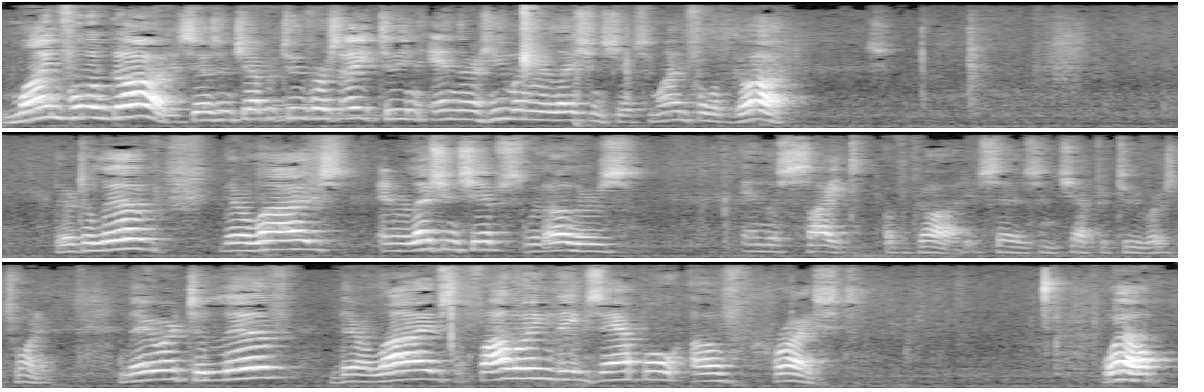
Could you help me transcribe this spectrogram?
mindful of God. It says in chapter 2, verse 18, in their human relationships, mindful of God. They're to live their lives and relationships with others in the sight of God, it says in chapter 2, verse 20. And they were to live their lives following the example of Christ. Well,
